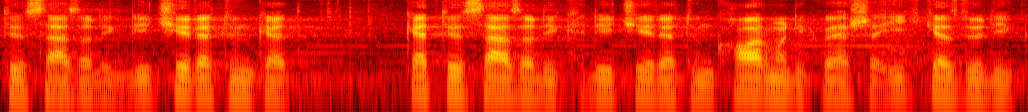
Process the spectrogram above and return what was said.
200. dicséretünket. 200. dicséretünk harmadik verse így kezdődik,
